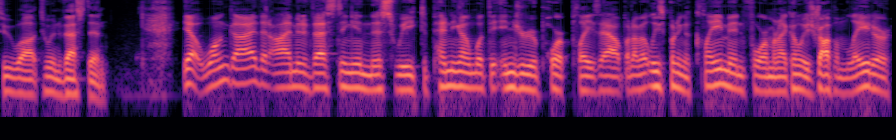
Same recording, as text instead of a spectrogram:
to uh, to invest in? Yeah, one guy that I'm investing in this week, depending on what the injury report plays out, but I'm at least putting a claim in for him and I can always drop him later,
